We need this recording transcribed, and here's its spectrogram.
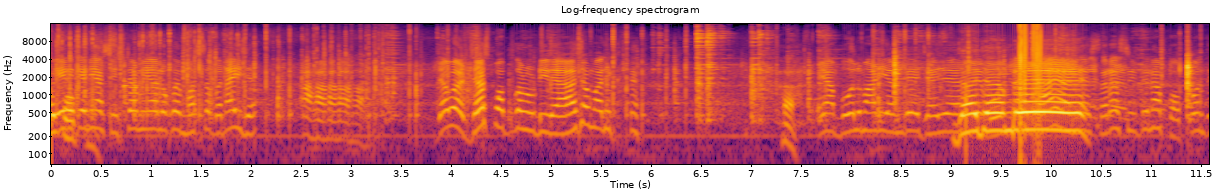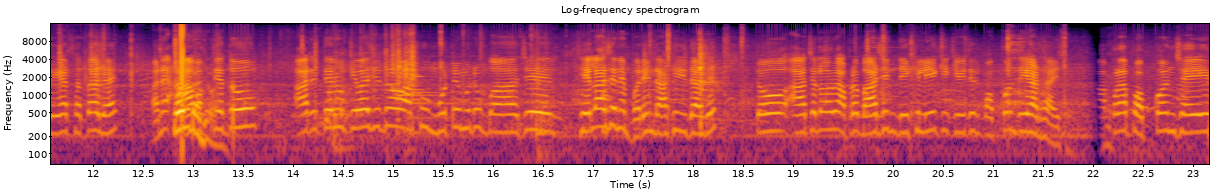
એ રીતેની આ સિસ્ટમ અહીંયા લોકોએ મસ્ત બનાવી છે. આ હા હા હા જબરજસ્ત પોપકોર્ન ઉડી રહ્યા છે મારી ત્યાં અહીંયા બોલ માડી અંબે જય જય જય જય અંબે. સરસ રીતેના પોપકોર્ન તૈયાર થતા જાય. અને આ વખતે તો આ રીતેનું કહેવાય છે તો આખું મોટું મોટું જે થેલા છે ને ભરીને રાખી દીધા છે. તો આ ચલો હવે આપણે બહાર જઈને દેખી લઈએ કે કેવી રીતે પોપકોર્ન તૈયાર થાય છે. આપણા પોપકોર્ન છે એ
